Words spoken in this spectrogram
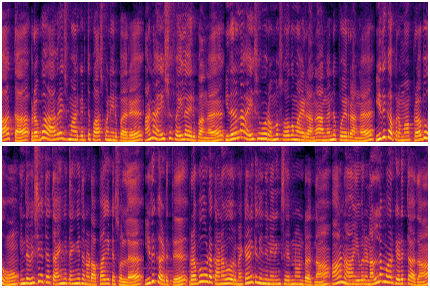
பார்த்தா பிரபு ஆவரேஜ் மார்க் எடுத்து பாஸ் பண்ணிருப்பாரு ஆனா ஐஷு ஃபெயில் ஆயிருப்பாங்க. இதனால ஐஷுவும் ரொம்ப சோகமாயிடுறாங்க. அங்கிருந்து போயிடுறாங்க. இதுக்கப்புறமா பிரபுவும் இந்த விஷயத்த தயங்கி தயங்கி தன்னோட அப்பா கிட்ட சொல்ல இதுக்கு அடுத்து பிரபுவோட கனவு ஒரு மெக்கானிக்கல் இன்ஜினியரிங் சேரணும்ன்றது தான் ஆனா இவர் நல்ல மார்க் எடுத்தாதான்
